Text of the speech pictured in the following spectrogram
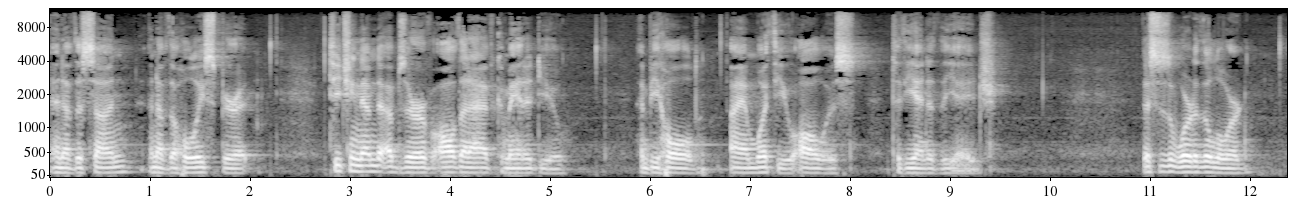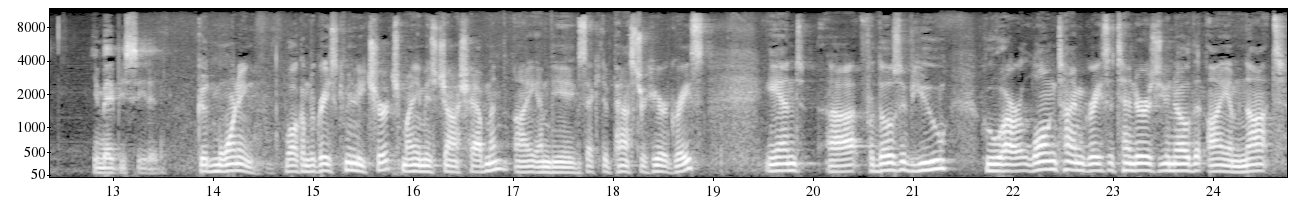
and of the Son, and of the Holy Spirit, teaching them to observe all that I have commanded you. And behold, I am with you always to the end of the age. This is the word of the Lord. You may be seated. Good morning. Welcome to Grace Community Church. My name is Josh Habman. I am the executive pastor here at Grace. And uh, for those of you who are longtime Grace attenders, you know that I am not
